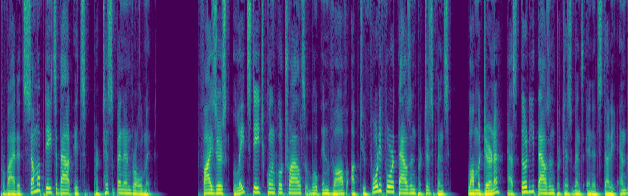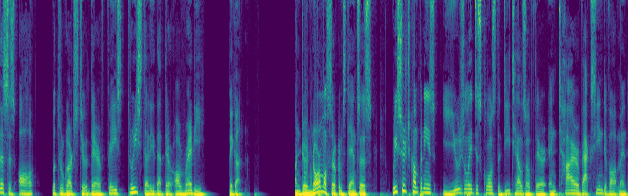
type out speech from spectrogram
provided some updates about its participant enrollment. Pfizer's late stage clinical trials will involve up to 44,000 participants, while Moderna has 30,000 participants in its study. And this is all with regards to their phase 3 study that they're already begun. Under normal circumstances, research companies usually disclose the details of their entire vaccine development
